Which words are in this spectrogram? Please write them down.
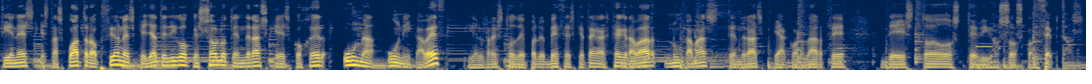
tienes estas cuatro opciones que ya te digo que solo tendrás que escoger una única vez y el resto de veces que tengas que grabar nunca más tendrás que acordarte de estos tediosos conceptos.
